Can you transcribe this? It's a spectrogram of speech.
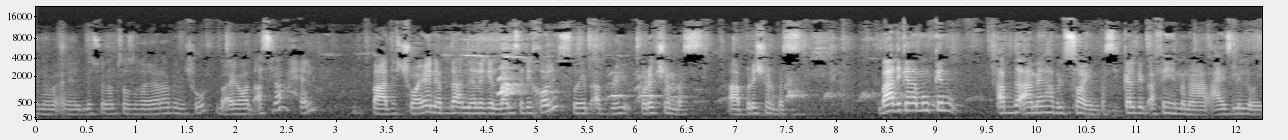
هنا بقى بيلمسه لمسة صغيرة بنشوف. بقى يقعد أسرع حلو. بعد شوية نبدأ نلغي اللمسة دي خالص ويبقى correction بس. آه pressure بس. بعد كده ممكن أبدأ أعملها بال sign بس الكلب يبقى فاهم أنا عايز منه إيه.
